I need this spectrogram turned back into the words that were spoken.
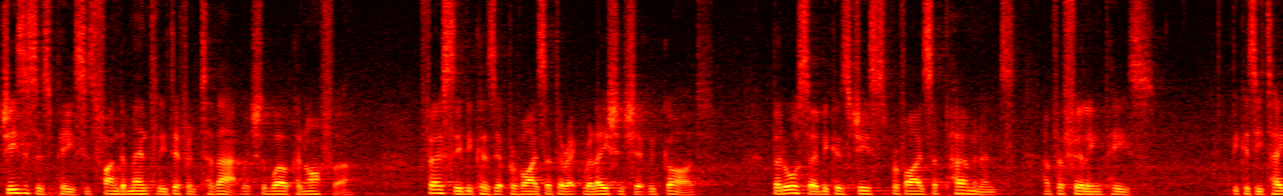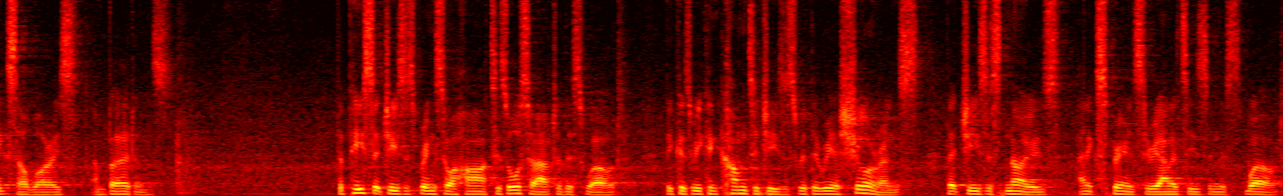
Jesus' peace is fundamentally different to that which the world can offer. Firstly, because it provides a direct relationship with God, but also because Jesus provides a permanent and fulfilling peace, because he takes our worries and burdens. The peace that Jesus brings to our heart is also out of this world, because we can come to Jesus with the reassurance that Jesus knows and experiences the realities in this world.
